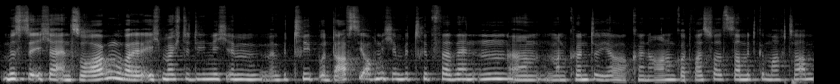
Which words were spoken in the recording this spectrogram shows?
müsste ich ja entsorgen, weil ich möchte die nicht im, Betrieb und darf sie auch nicht im Betrieb verwenden. Ähm, man könnte ja, keine Ahnung, Gott weiß, was damit gemacht haben.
